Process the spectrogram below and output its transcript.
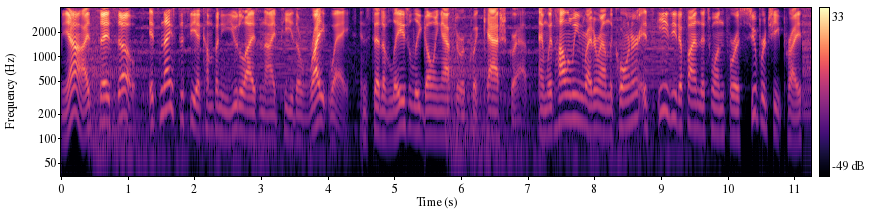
Yeah, I'd say so. It's nice to see a company utilize an IP the right way, instead of lazily going after a quick cash grab. And with Halloween right around the corner, it's easy to find this one for a super cheap price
